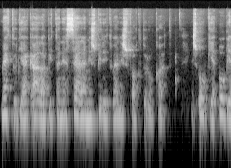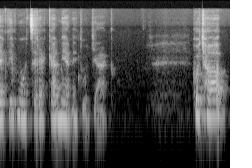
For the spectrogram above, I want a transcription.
meg tudják állapítani a szellemi spirituális faktorokat, és objektív módszerekkel mérni tudják. Hogyha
